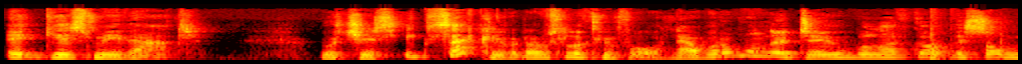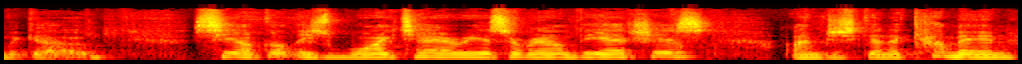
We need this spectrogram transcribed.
it gives me that, which is exactly what I was looking for. Now what I want to do, well I've got this on the go. See I've got these white areas around the edges. I'm just going to come in,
